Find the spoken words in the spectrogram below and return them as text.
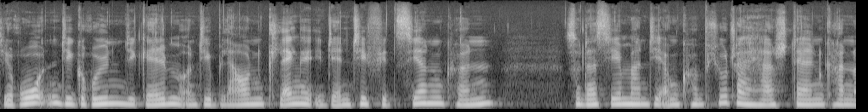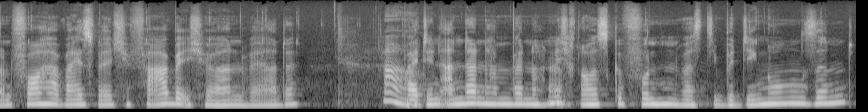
die roten, die grünen, die gelben und die blauen Klänge identifizieren können, sodass jemand die am Computer herstellen kann und vorher weiß, welche Farbe ich hören werde. Ah. Bei den anderen haben wir noch nicht rausgefunden, was die Bedingungen sind.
